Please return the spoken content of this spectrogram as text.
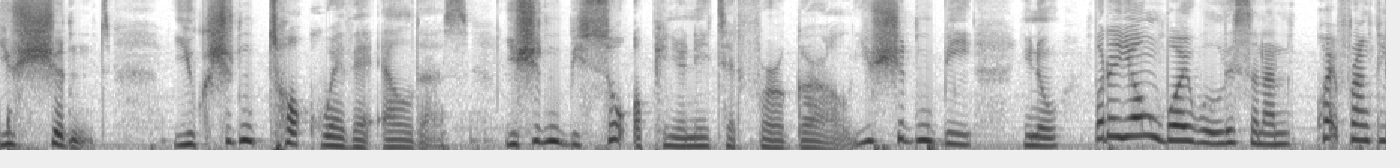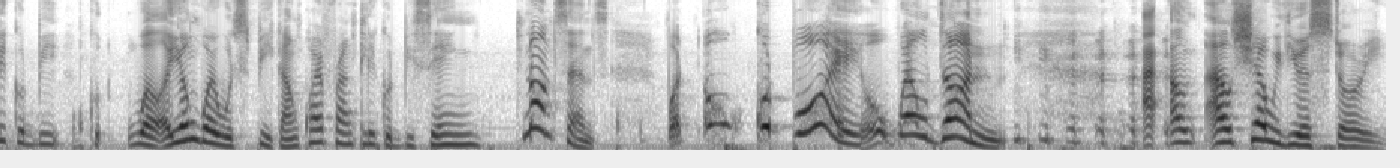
you shouldn't. You shouldn't talk where they're elders. You shouldn't be so opinionated for a girl. You shouldn't be, you know, but a young boy will listen and quite frankly could be, could, well, a young boy would speak and quite frankly could be saying nonsense. But, oh, good boy. Oh, well done. I, I'll, I'll share with you a story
